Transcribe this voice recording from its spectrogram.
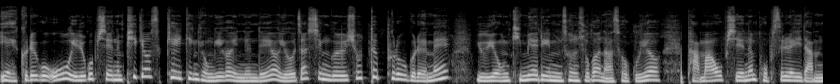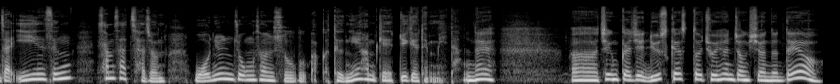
예, 그리고 오후 7시에는 피겨 스케이팅 경기가 있는데요. 여자 싱글 쇼트 프로그램에 유영, 김예림 선수가 나서고요. 밤 9시에는 봅슬레이 남자 2인승 3, 4차전 원윤종 선수 등이 함께 뛰게 됩니다. 네. 아, 지금까지 뉴스캐스터 조현정 씨였는데요.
